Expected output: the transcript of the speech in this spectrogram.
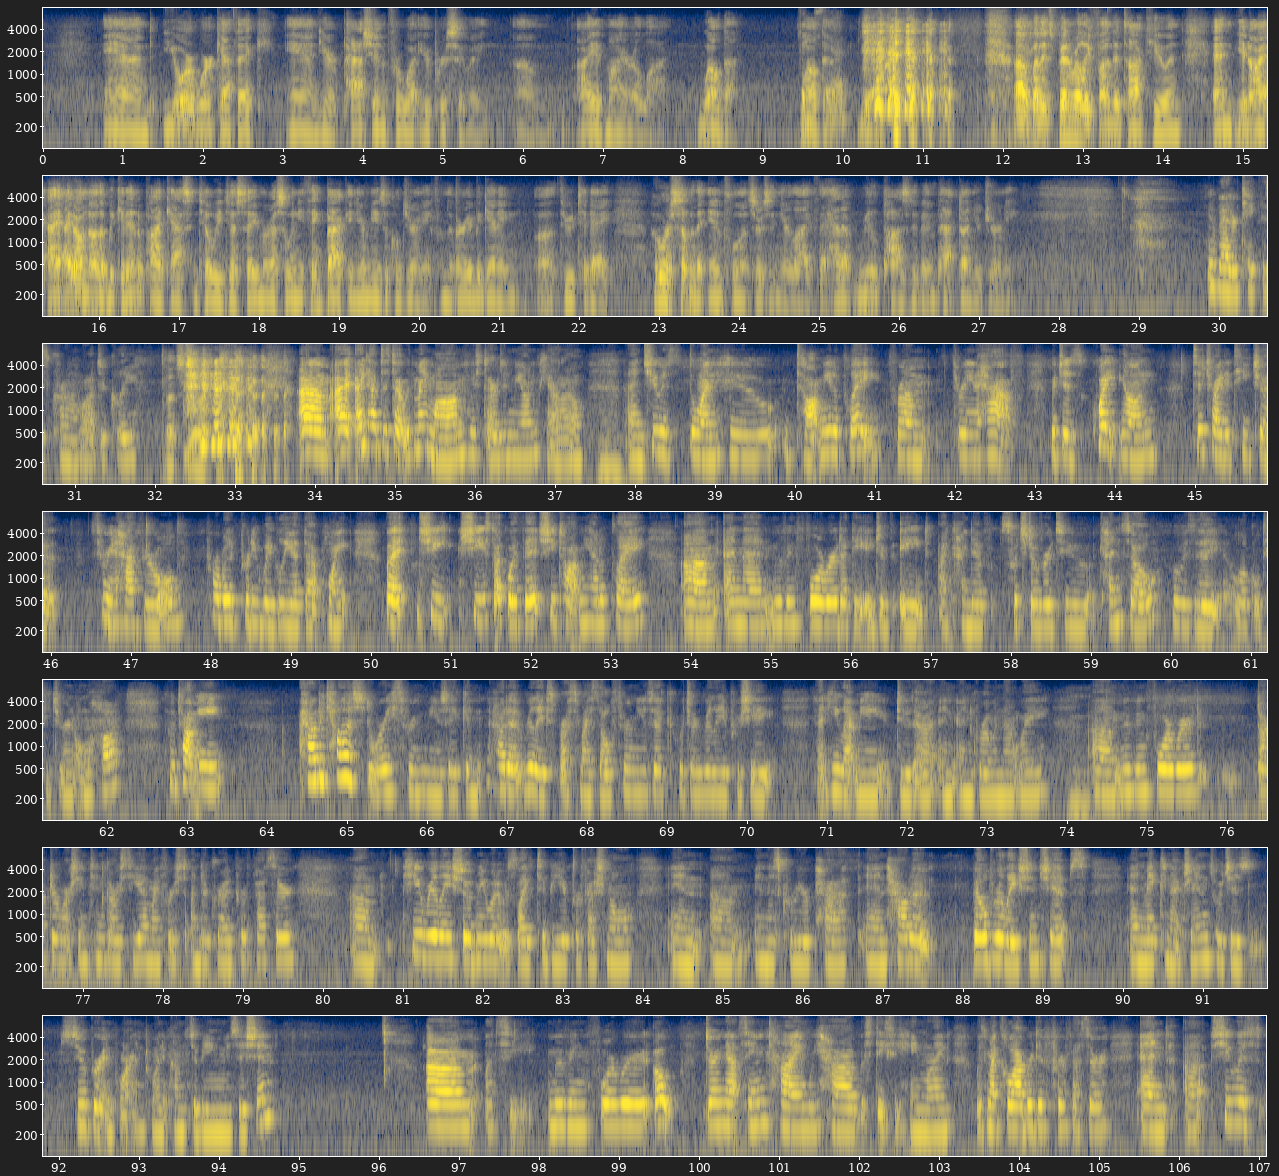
And your work ethic and your passion for what you're pursuing um, I admire a lot. Well done. Thanks, well done. Yeah. uh, but it's been really fun to talk to you, and and you know I, I, I don't know that we could end a podcast until we just say, Marissa, when you think back in your musical journey from the very beginning uh, through today, who are some of the influencers in your life that had a real positive impact on your journey? We better take this chronologically. Let's do it. um, I, I'd have to start with my mom, who started me on piano, mm. and she was the one who taught me to play from three and a half, which is quite young to try to teach a three and a half year old probably pretty wiggly at that point but she she stuck with it she taught me how to play um, and then moving forward at the age of eight i kind of switched over to kenso who is a local teacher in omaha who taught me how to tell a story through music and how to really express myself through music which i really appreciate that he let me do that and, and grow in that way mm. um, moving forward Dr. Washington Garcia, my first undergrad professor. Um, he really showed me what it was like to be a professional in um, in this career path and how to build relationships and make connections, which is super important when it comes to being a musician. Um, let's see, moving forward. Oh, during that same time, we have Stacy Hainline, was my collaborative professor, and uh, she was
